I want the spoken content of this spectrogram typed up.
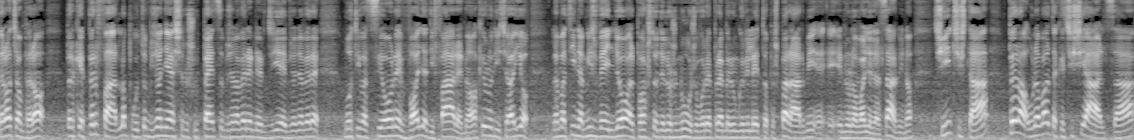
Però c'è un però, perché per farlo appunto bisogna essere sul pezzo, bisogna avere energie, bisogna avere motivazione, voglia di fare, no? Che uno dice, ah, io la mattina mi sveglio al posto dello snooze, vorrei premere un grilletto per spararmi e, e non ho voglia di alzarmi, no? Sì, ci sta, però una volta che ci si alza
